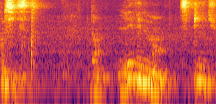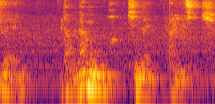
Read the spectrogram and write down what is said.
consiste dans l'événement spirituel d'un amour qui naît à l'éthique.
